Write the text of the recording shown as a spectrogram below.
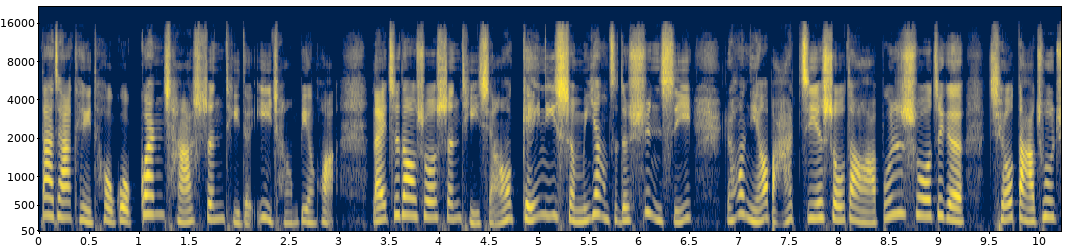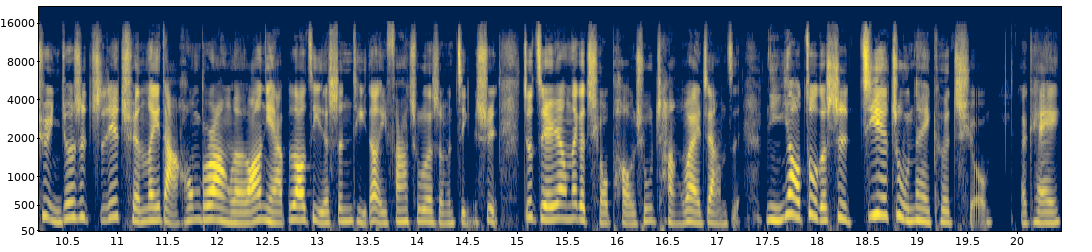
大家可以透过观察身体的异常变化。话来知道说身体想要给你什么样子的讯息，然后你要把它接收到啊，不是说这个球打出去，你就是直接全垒打 home run 了，然后你还不知道自己的身体到底发出了什么警讯，就直接让那个球跑出场外这样子。你要做的是接住那颗球。OK，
